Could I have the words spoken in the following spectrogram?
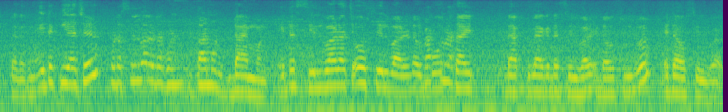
একটা দেখুন এটা কি আছে? ওটা সিলভার এটা ডায়মন্ড ডায়মন্ড এটা সিলভার আছে ও সিলভার এটা both side back to back এটা সিলভার এটাও সিলভার এটাও সিলভার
